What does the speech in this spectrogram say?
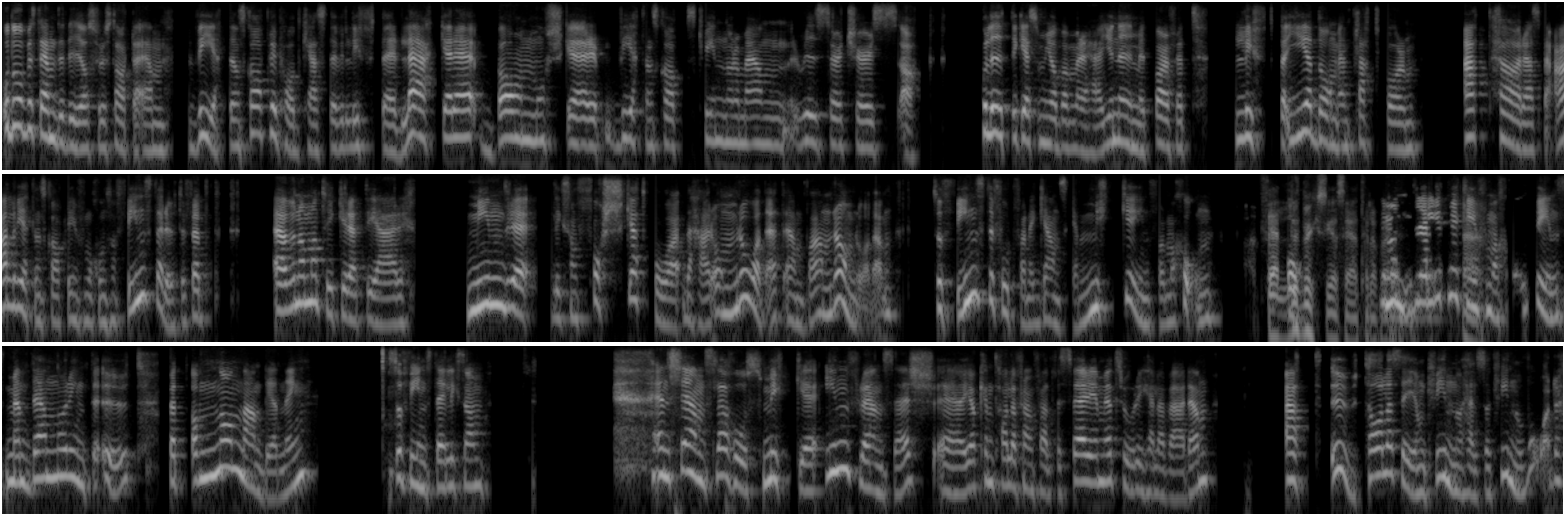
Och då bestämde vi oss för att starta en vetenskaplig podcast där vi lyfter läkare, barnmorskor, vetenskapskvinnor och män, researchers, ja, politiker som jobbar med det här, you name it, bara för att lyfta, ge dem en plattform att höras med all vetenskaplig information som finns där ute. För att även om man tycker att det är mindre liksom forskat på det här området än på andra områden så finns det fortfarande ganska mycket information. Väldigt och, mycket ska jag säga till och med. Väldigt mycket Nej. information finns, men den når inte ut. För att av någon anledning så finns det liksom en känsla hos mycket influencers, eh, jag kan tala framförallt för Sverige, men jag tror i hela världen, att uttala sig om kvinnohälsa och kvinnovård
